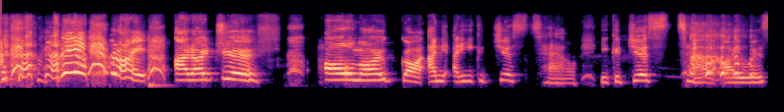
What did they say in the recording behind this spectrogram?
right. And I just oh my god. And and he could just tell, he could just tell I was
